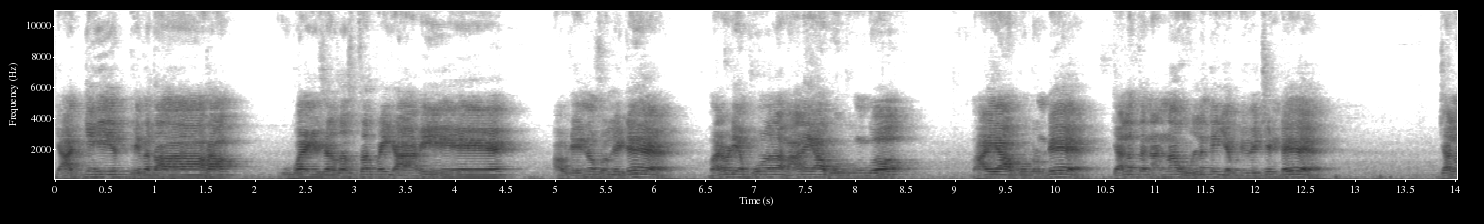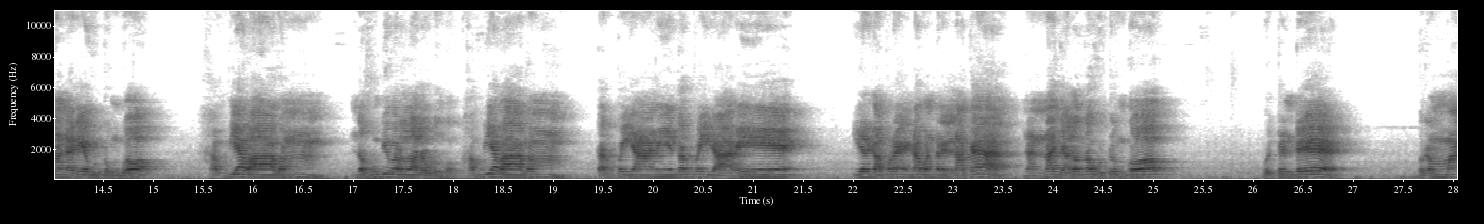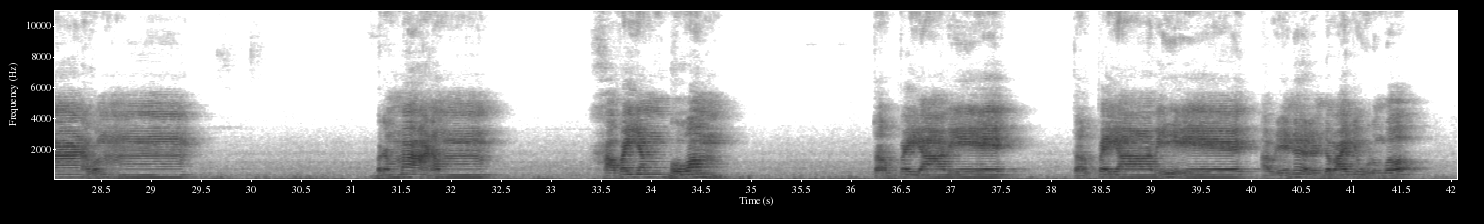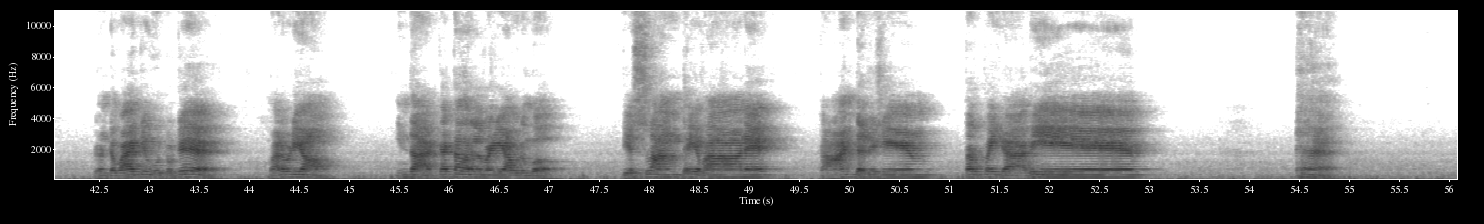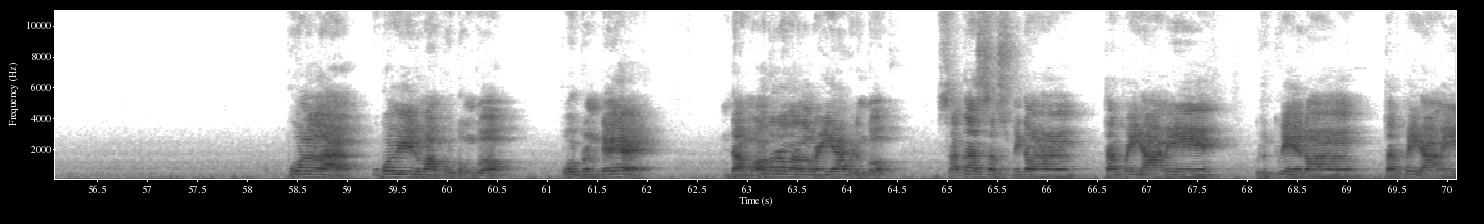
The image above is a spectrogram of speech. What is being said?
யாஜ்ஞீர் தேவதாக உபநிஷதஸ்தர்ப்பயாமே. அப்படின்னு சொல்லிட்டு மறுபடியும் பூனெல்லாம் மாலையாக போட்டுருங்கோ மாலையாக போட்டுண்டு ஜலத்தை நன்னா உள்ளங்கையை அப்படி வச்சுட்டு ஜலம் நிறைய விட்டுங்கோ. ஹவ்யவாகம். இந்த சுண்டி வரலால் விடுங்கோ. ஹவ்யவாகம். தற்பையானே தற்பையானே. இதுக்கப்புறம் என்ன பண்ணுறேன்னாக்கா நன்னா ஜலத்தை விட்டுங்கோ. விட்டுட்டு பிரம்மாணவம். பிரம்மாணம். ஹவயம் புவம் தற்பையாமே தற்பையாமே அப்படின்னு ரெண்டு வாட்டி விடுங்கோ. ரெண்டு வாட்டி விட்டுட்டு மறுபடியும் இந்த கெட்ட வரல் வழியாக விடுங்கோ. விஸ்வாந்தேவான தேவான் तर्पयामि தற்பயாமி பூனலை உபவீதமாக போட்டுங்கோ. போட்டுன்ட்டு இந்த மோதிர வரல் வழியாக விடுங்கோ. சதசஸ்மிதம் தர்ப்பயாமி ருக்வேதம் தர்ப்பயாமி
